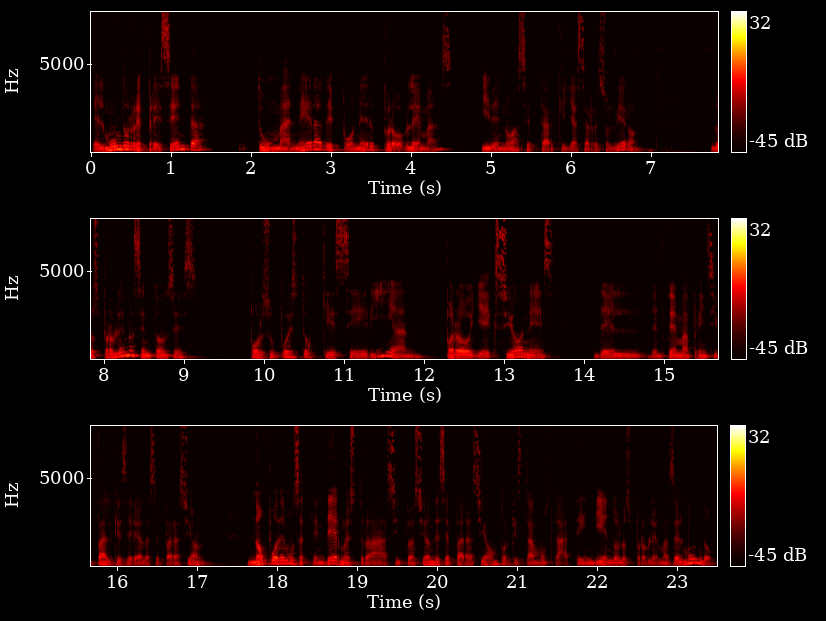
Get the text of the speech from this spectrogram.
El mundo representa tu manera de poner problemas y de no aceptar que ya se resolvieron. Los problemas entonces, por supuesto que serían proyecciones del, del tema principal, que sería la separación. No podemos atender nuestra situación de separación porque estamos atendiendo los problemas del mundo,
